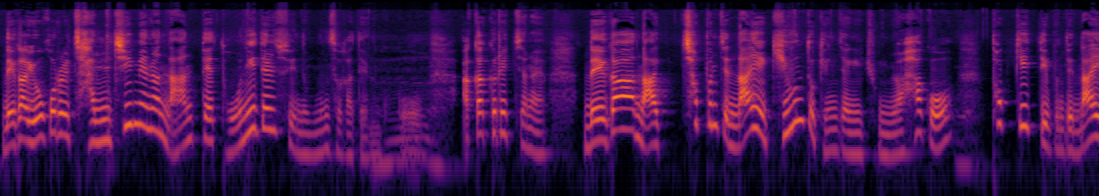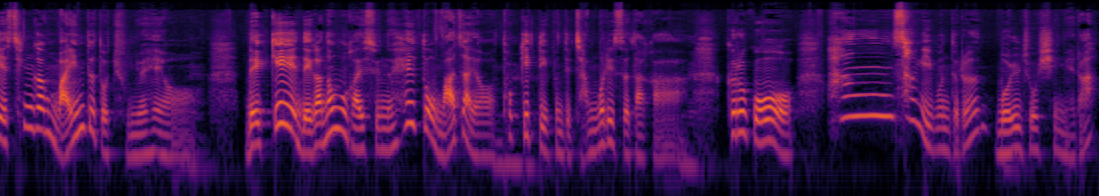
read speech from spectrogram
내가 요거를 잘 지면은 나한테 돈이 될 수 있는 문서가 되는 거고. 음. 아까 그랬잖아요. 내가 나, 첫 번째 나의 기운도 굉장히 중요하고 네. 토끼띠 분들 나의 생각 마인드도 중요해요. 내 깨에 내가 넘어갈 수 있는 해도 맞아요. 네. 토끼띠 분들 잔머리 쓰다가. 네. 그리고 항상 이분들은 뭘 조심해 라?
